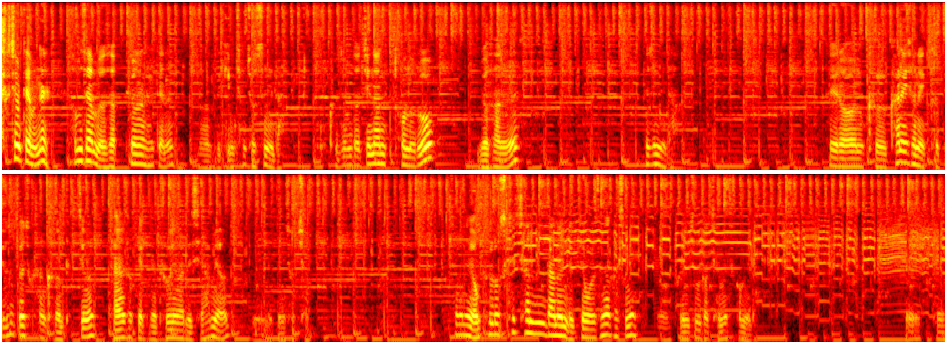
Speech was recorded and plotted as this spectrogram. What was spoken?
특징 때문에 섬세한 묘사 표현을 할 때는 어, 느낌이 참 좋습니다. 그 좀 더 진한 톤으로 묘사를 해줍니다. 이런 그 카네이션의 그 뾰족뾰족한 그런 특징을 자연스럽게 그냥 드로잉하듯이 하면 음, 느낌이 좋죠. 저는 연필로 스케치한다는 느낌으로 생각하시면 어, 그림이 좀더 재밌을 겁니다. 이렇게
